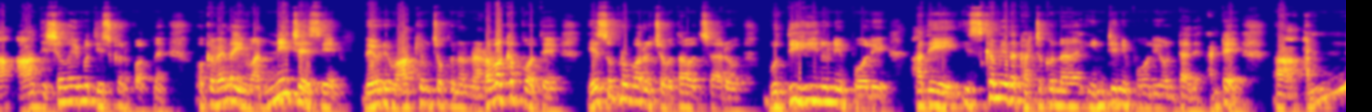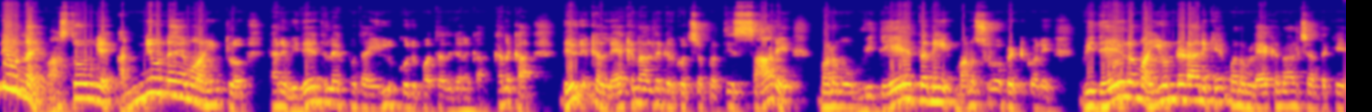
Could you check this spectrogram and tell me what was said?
ఆ- ఆ దిశ వైపు తీసుకొని పోతున్నాయి. ఒకవేళ ఇవన్నీ చేసి దేవుని వాక్యం చొప్పున నడవకపోతే యేసుప్రభారు చెబుతా వచ్చారు బుద్ధిహీనుని పోలి అది ఇసుక మీద కట్టుకున్న ఇంటిని పోలి ఉంటుంది. అంటే అన్నీ ఉన్నాయి వాస్తవంగా అన్నీ ఉన్నాయేమో ఆ ఇంట్లో కానీ విధేయత లేకపోతే ఆ ఇల్లు కూలిపోతుంది కనుక కనుక దేవుని యొక్క లేఖనాల దగ్గరికి వచ్చిన ప్రతిసారి మనము విధేయతని మనసులో పెట్టుకొని విధేయులం అయి ఉండడానికే మనం లేఖనాల చెంతకి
